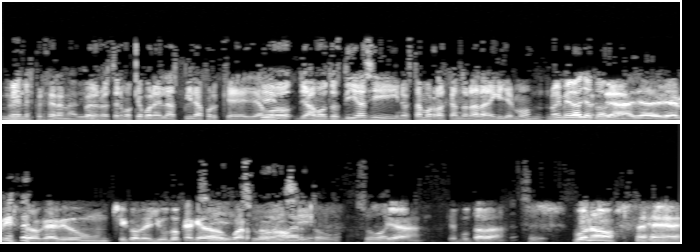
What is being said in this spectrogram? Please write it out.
menospreciar a nadie. Pero ¿eh? nos tenemos que poner las pilas porque llevamos, llevamos dos días y no estamos rascando nada, ¿eh, Guillermo? No hay medalla todavía. Ya, ya, he visto que ha habido un chico de judo que ha quedado cuarto, ¿no? Cuarto, su qué putada. Bueno, eh,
